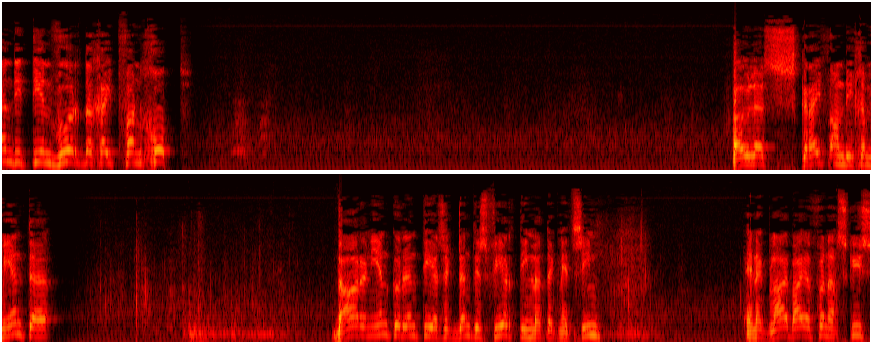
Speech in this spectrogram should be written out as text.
in die teenwoordigheid van God? Paulus skryf aan die gemeente daar in 1 Korintiërs, ek dink dis 14 laat ek net sien. En ek blaai baie vinnig, skus.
